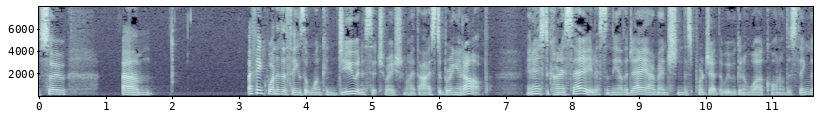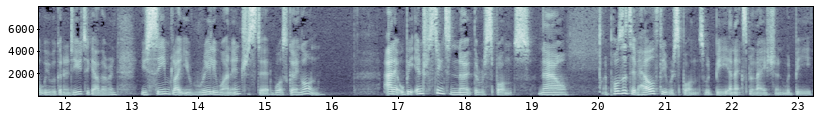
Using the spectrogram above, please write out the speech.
So, um, I think one of the things that one can do in a situation like that is to bring it up. You know, is to kind of say, listen, the other day I mentioned this project that we were going to work on or this thing that we were going to do together, and you seemed like you really weren't interested. What's going on? And it will be interesting to note the response. Now, a positive, healthy response would be an explanation, would be,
